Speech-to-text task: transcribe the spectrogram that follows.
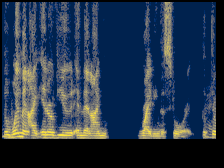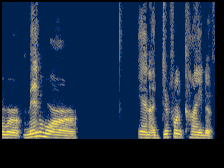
The mm-hmm. women I interviewed, and then I'm writing the story. But right. there were men were in a different kind of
